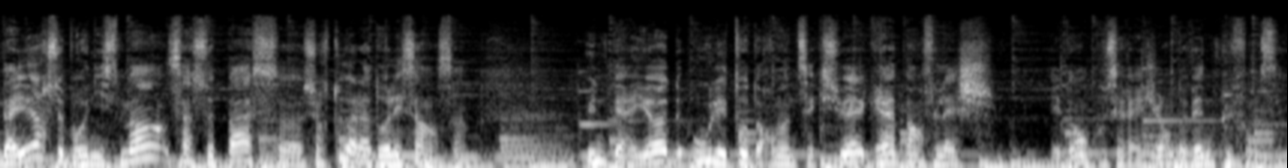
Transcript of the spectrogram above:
D'ailleurs, ce brunissement, ça se passe euh, surtout à l'adolescence, hein, une période où les taux d'hormones sexuelles grimpent en flèche, et donc où ces régions deviennent plus foncées.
